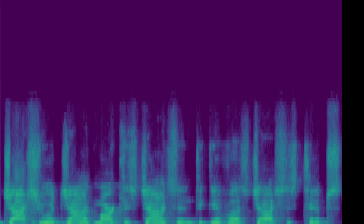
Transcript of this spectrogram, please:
Joshua John Marcus Johnson to give us Josh's tips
